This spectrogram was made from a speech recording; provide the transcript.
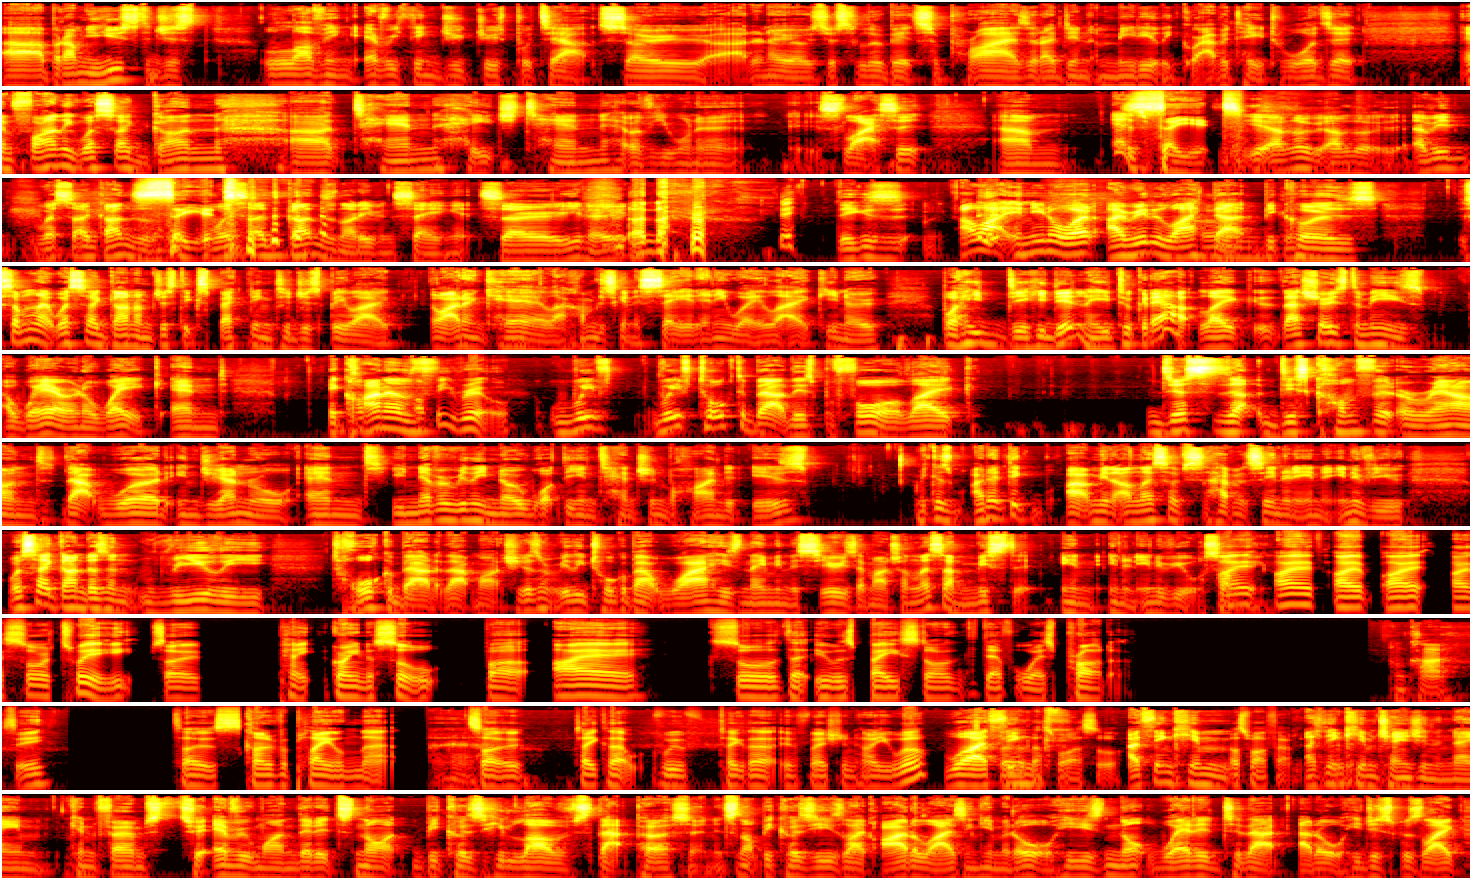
Uh, but I'm used to just loving everything Duke Deuce puts out. So I don't know. I was just a little bit surprised that I didn't immediately gravitate towards it. And finally, Westside Gun uh, 10, H10, however you want to slice it. Um, it's Say it. yeah, I'm not. I'm not. I mean, Westside Guns. Is, Say it. West Side Guns is not even saying it. So you know, I know. these. I like, and you know what? I really like Oh, that because someone like Westside Gun, I'm just expecting to just be like, oh, I don't care. Like, I'm just gonna say it anyway. Like, you know, but he he didn't. He took it out. Like that shows to me he's aware and awake, and it kind of I'll be real. we've we've talked about this before like just the discomfort around that word in general and you never really know what the intention behind it is. Because i don't think i mean unless i haven't seen it in an interview westside gun doesn't really talk about it that much. He doesn't really talk about why he's naming the series that much unless i missed it in in an interview or I, something. I, I, I, I saw a tweet, so paint, grain of salt, but I saw that it was based on The Devil Wears Prada. okay See? So it's kind of a play on that. Yeah. So take that with take that information how you will. well i So think that's what I saw. i think him That's what I found. I think him changing the name confirms to everyone that it's not because he loves that person. It's not because he's like idolizing him at all. He's not wedded to that at all. He just was like,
